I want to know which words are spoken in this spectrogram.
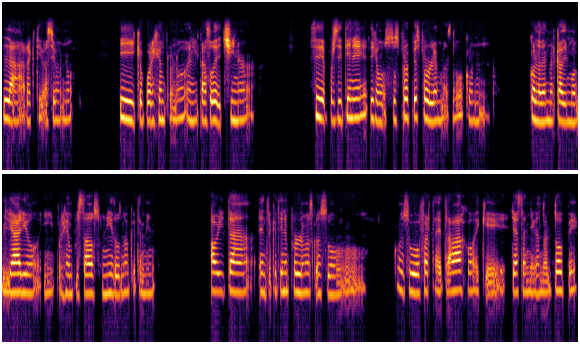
la reactivación, ¿no? Y que, por ejemplo, ¿no? En el caso de China, si de por sí tiene, digamos, sus propios problemas, ¿no? Con, con lo del mercado inmobiliario y, por ejemplo, Estados Unidos, ¿no? Que también ahorita entre que tiene problemas con su con su oferta de trabajo, de que ya están llegando al tope,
